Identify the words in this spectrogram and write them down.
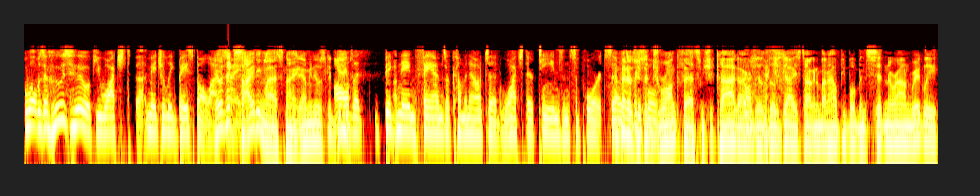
Well, it was a who's who if you watched uh, Major League Baseball last night. It was night. exciting last night. I mean, it was good All games. the big name fans are coming out to watch their teams and support. So I bet it was just pretty a drunk fest in Chicago. Oh, those, those guys talking about how people have been sitting around Wrigley,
